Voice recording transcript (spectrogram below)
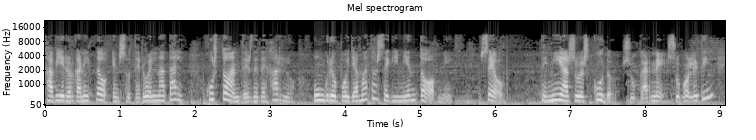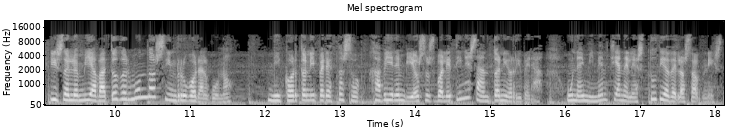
Javier organizó en su Teruel natal, justo antes de dejarlo, un grupo llamado Seguimiento OVNI, SEOP. Tenía su escudo, su carné, su boletín y se lo enviaba a todo el mundo sin rubor alguno. Ni corto ni perezoso, Javier envió sus boletines a Antonio Rivera, una eminencia en el estudio de los ovnis,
